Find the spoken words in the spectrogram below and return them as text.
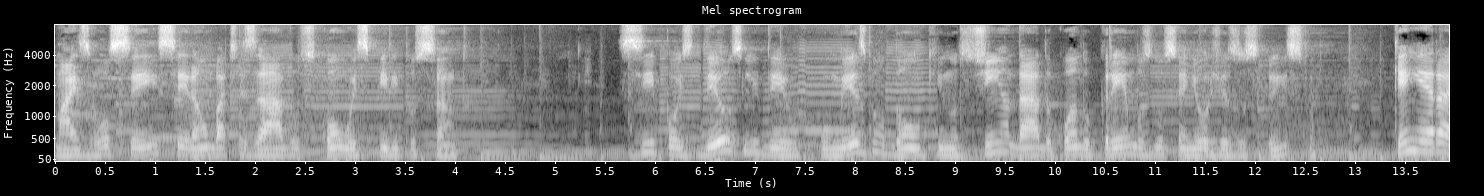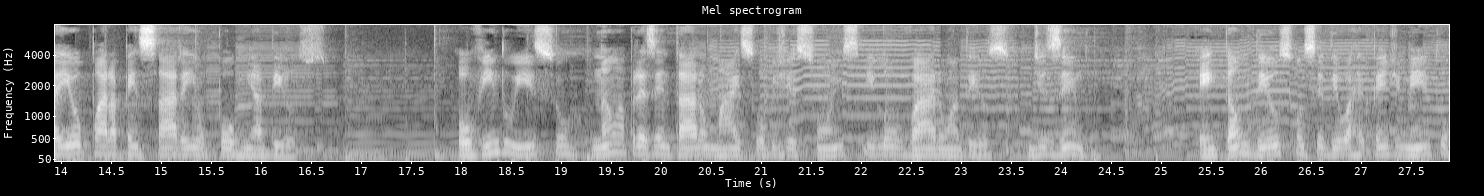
mas vocês serão batizados com o Espírito Santo. Se, pois, Deus lhe deu o mesmo dom que nos tinha dado quando cremos no Senhor Jesus Cristo, quem era eu para pensar em opor-me a Deus? Ouvindo isso, não apresentaram mais objeções e louvaram a Deus, dizendo: Então Deus concedeu arrependimento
